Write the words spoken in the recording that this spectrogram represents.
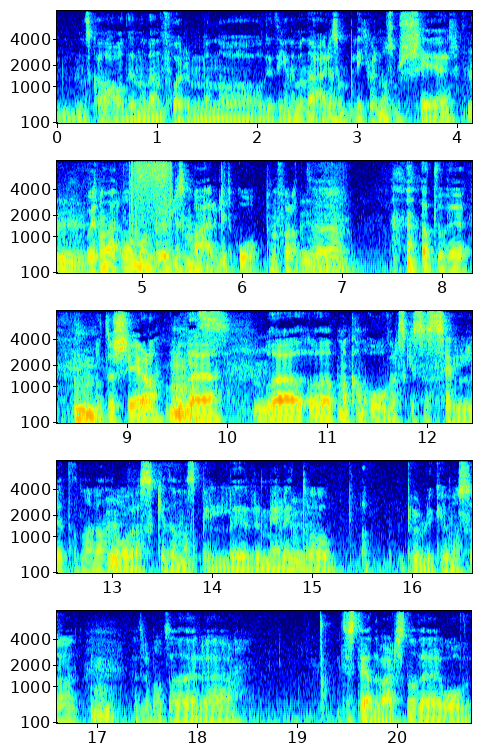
Den skal ha den og den formen og, og de tingene. Men det er liksom likevel noe som skjer. Og hvis man, er, og man bør liksom være litt åpen for at, mm. at, det, at det skjer, da. Og, det, Yes. og, det, og det at man kan overraske seg selv litt. At man kan overraske den man spiller med litt. Og at publikum også Jeg tror på en måte det der, eh, tilstedeværelsen og det over,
